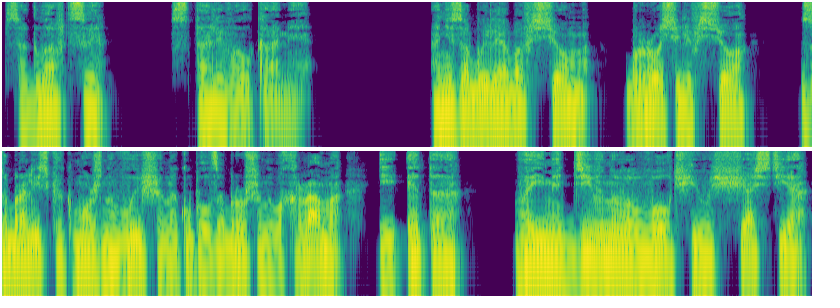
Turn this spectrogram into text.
Соглавцы стали волками. Они забыли обо всем, бросили все, забрались как можно выше на купол заброшенного храма, и это во имя дивного волчьего счастья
